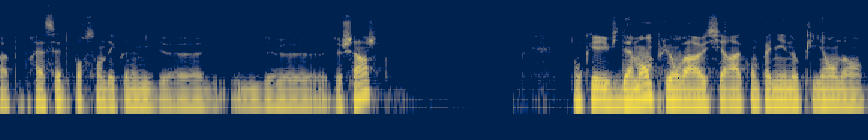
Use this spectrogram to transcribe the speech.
à peu près à 7% d'économie de, de, de charge. Donc évidemment, plus on va réussir à accompagner nos clients dans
